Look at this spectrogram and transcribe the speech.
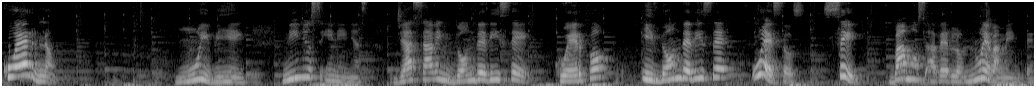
cuerno. Muy bien. Niños y niñas, ¿ya saben dónde dice cuerpo y dónde dice huesos? Sí, vamos a verlo nuevamente.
